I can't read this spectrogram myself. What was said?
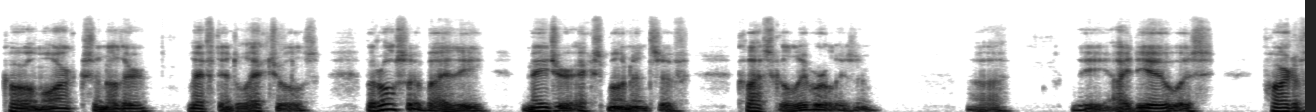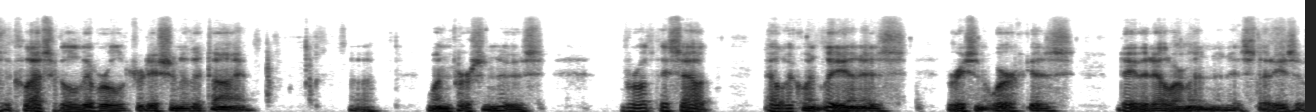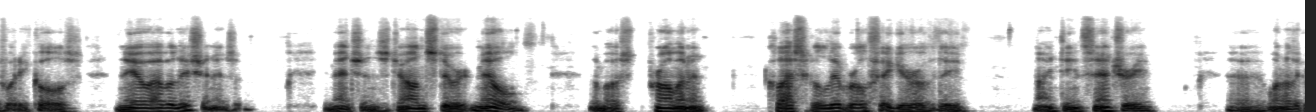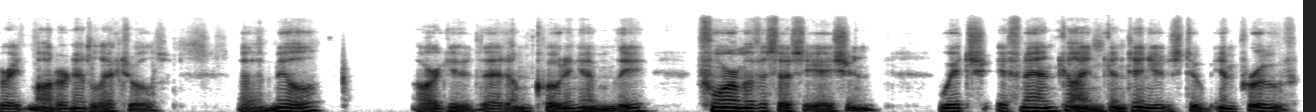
Karl Marx and other left intellectuals, but also by the major exponents of classical liberalism. Uh, the idea was part of the classical liberal tradition of the time. Uh, one person who's brought this out eloquently in his recent work is David Ellerman in his studies of what he calls neo-abolitionism. He mentions John Stuart Mill, the most prominent classical liberal figure of the 19th century, uh, one of the great modern intellectuals. Uh, Mill argued that, I'm quoting him, the form of association which, if mankind continues to improve,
